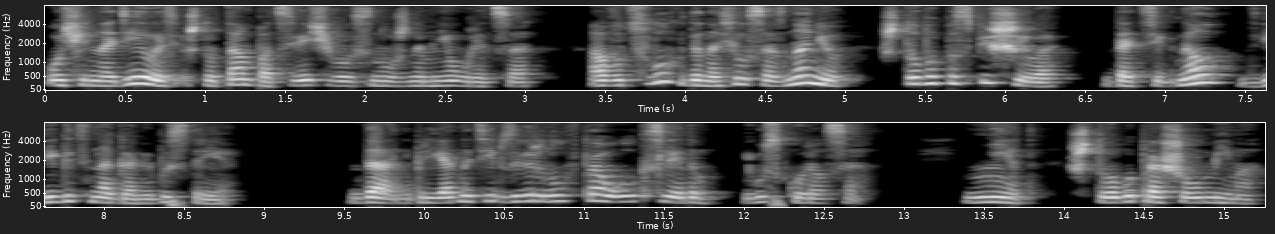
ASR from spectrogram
Очень надеялась, что там подсвечивалась нужная мне улица. А вот слух доносил сознанию, чтобы поспешила, дать сигнал, двигать ногами быстрее. Да, неприятный тип завернул в проулок следом и ускорился. Нет, чтобы прошел мимо.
